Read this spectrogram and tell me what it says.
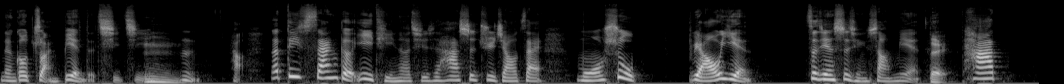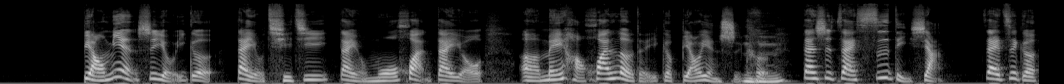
能够转变的契机。嗯嗯，好。那第三个议题呢，其实它是聚焦在魔术表演。这件事情上面，对，它表面是有一个带有奇迹、带有魔幻、带有呃美好欢乐的一个表演时刻，嗯，但是在私底下，在这个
